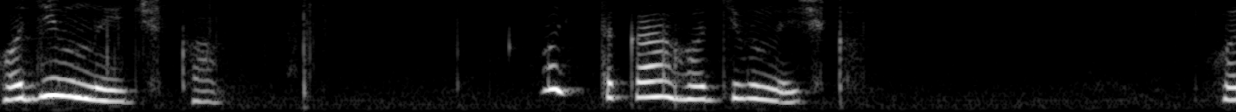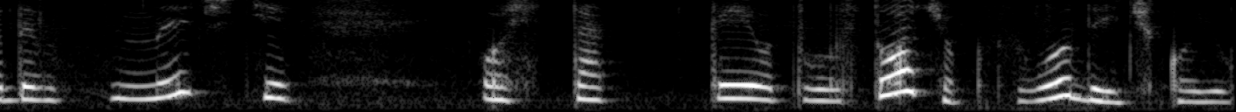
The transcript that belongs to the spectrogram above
годівничка. Ось така годівничка. В годівничці ось такий от листочок з водичкою.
